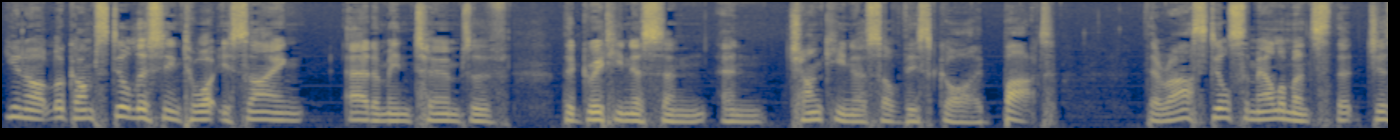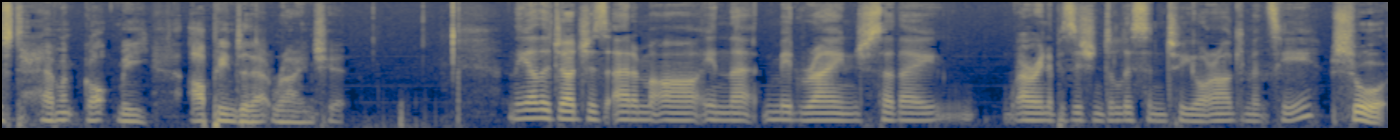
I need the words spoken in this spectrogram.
you know, look, I'm still listening to what you're saying, Adam, in terms of the grittiness and, and chunkiness of this guy, but there are still some elements that just haven't got me up into that range yet. And the other judges, Adam, are in that mid range, so they are in a position to listen to your arguments here. Sure.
